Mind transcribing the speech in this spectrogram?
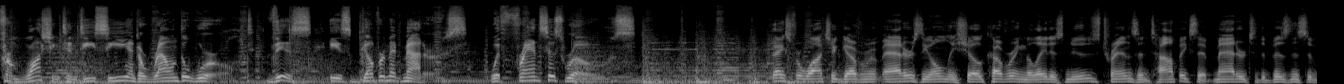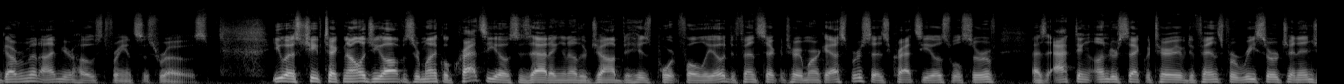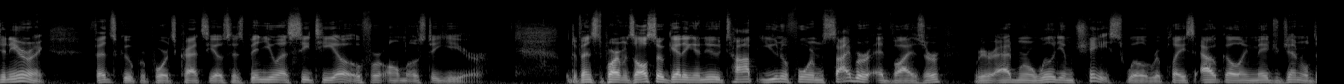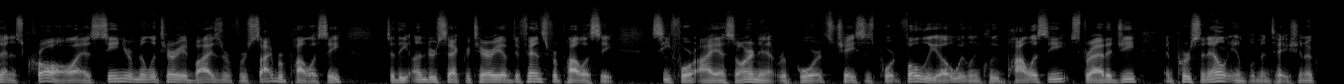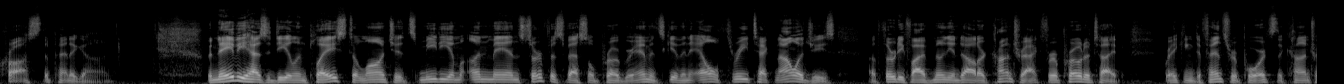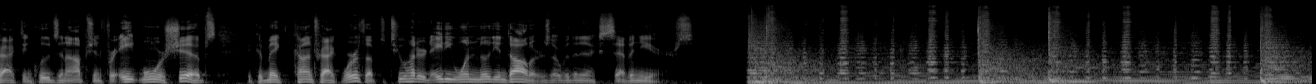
From Washington, D.C. and around the world, this is Government Matters with Francis Rose. Thanks for watching Government Matters, the only show covering the latest news, trends, and topics that matter to the business of government. I'm your host, Francis Rose. U.S. Chief Technology Officer Michael Kratsios is adding another job to his portfolio. Defense Secretary Mark Esper says Kratsios will serve as acting Undersecretary of Defense for Research and Engineering. FedScoop reports Kratsios has been U.S. CTO for almost a year. The Defense Department is also getting a new top uniformed cyber advisor. Rear Admiral William Chase will replace outgoing Major General Dennis Crall as Senior Military Advisor for Cyber Policy to the Undersecretary of Defense for Policy. C4ISRNet reports Chase's portfolio will include policy, strategy, and personnel implementation across the Pentagon. The Navy has a deal in place to launch its medium unmanned surface vessel program. It's given L3 Technologies a $35 million contract for a prototype. Breaking Defense reports the contract includes an option for eight more ships that could make the contract worth up to $281 million over the next seven years.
